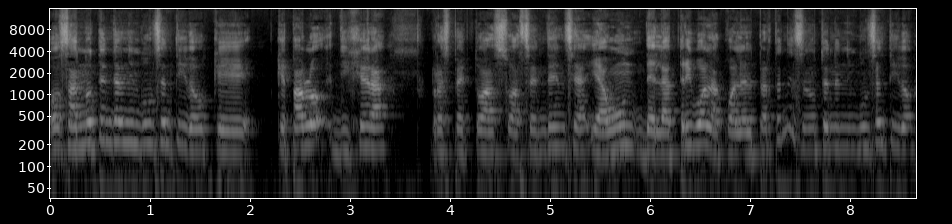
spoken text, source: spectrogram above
O sea, no tendrá ningún sentido que, que Pablo dijera respecto a su ascendencia y aún de la tribu a la cual él pertenece. No tiene ningún sentido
